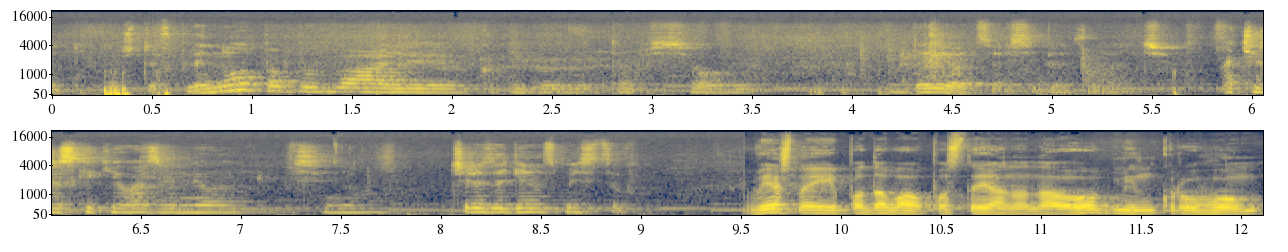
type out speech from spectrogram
это, потому что в плену побывали, как бы это все дается о себе знать. А через скільки вас звільнили після нього? Через 11 месяцев. Звісно, її подавав постійно на обмін кругом.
